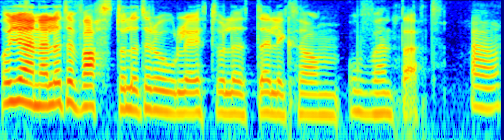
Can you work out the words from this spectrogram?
Och gärna lite vasst och lite roligt och lite liksom oväntat. Ja.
